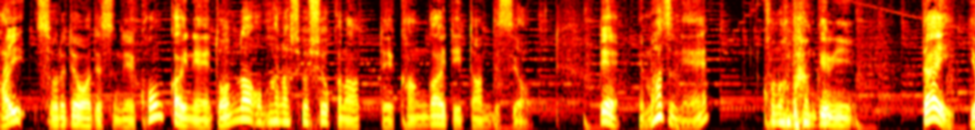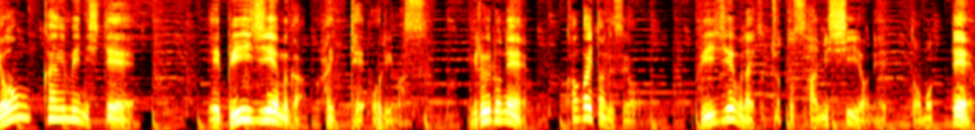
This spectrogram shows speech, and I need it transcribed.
はいそれではですね今回ねどんなお話をしようかなって考えていたんですよ。でまずねこの番組第4回目にして BGM が入っております。いろいろね考えたんですよ。BGM ないとちょっと寂しいよねと思って。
